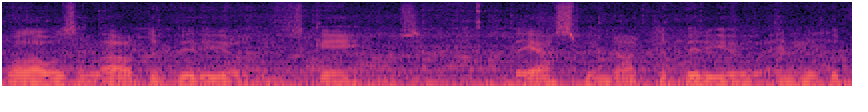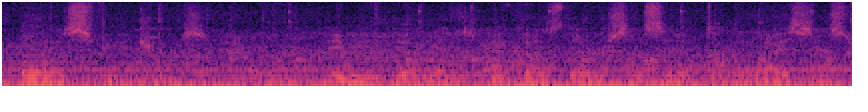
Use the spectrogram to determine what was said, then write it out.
While I was allowed to video these games, they asked me not to video any of the bonus features. Maybe it was because they're sensitive to the licensed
